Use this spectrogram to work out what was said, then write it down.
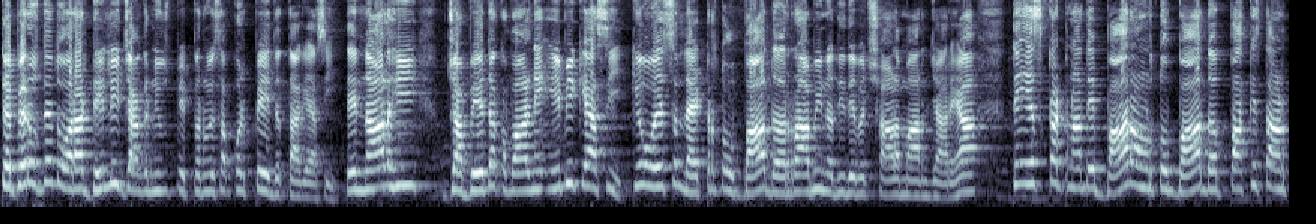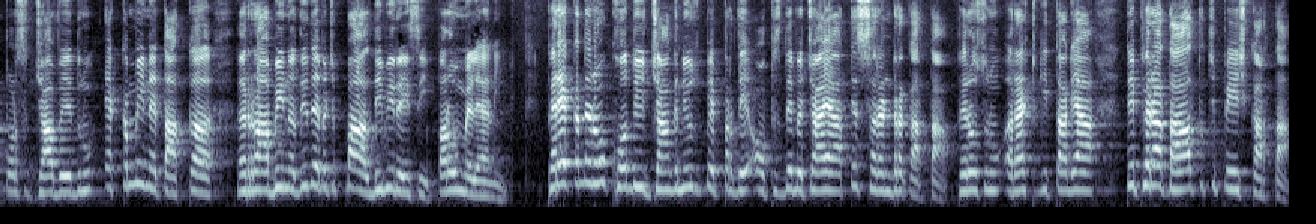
ਤੇ ਫਿਰ ਉਸ ਦੇ ਦੁਆਰਾ ਡੇਲੀ ਜੰਗ ਨਿਊਜ਼ਪੇਪਰ ਨੂੰ ਇਹ ਸਭ ਕੁਝ ਭੇਜ ਦਿੱਤਾ ਗਿਆ ਸੀ। ਤੇ ਨਾਲ ਹੀ ਜਾਬੇਦ ਇਕਬਾਲ ਨੇ ਇਹ ਵੀ ਕਿਹਾ ਸੀ ਕਿ ਉਹ ਇਸ ਲੈਟਰ ਤੋਂ ਬਾਅਦ ਰਾਵੀ ਨਦੀ ਦੇ ਵਿੱਚ ਛਾਲ ਮਾਰਨ ਜਾ ਰਿਹਾ ਤੇ ਇਸ ਘਟਨਾ ਦੇ ਬਾਹਰ ਆਉਣ ਤੋਂ ਬਾਅਦ ਪਾਕਿਸਤਾਨ ਪੁਲਿਸ ਜਾਵੇਦ ਨੂੰ 1 ਮਹੀਨੇ ਤੱਕ ਰਾਵੀ ਨਦੀ ਦੇ ਵਿੱਚ ਭਾਲਦੀ ਵੀ ਰਹੀ ਸੀ, ਪਰ ਉਹ ਮਿਲਿਆ ਨਹੀਂ। ਫਿਰ ਇੱਕ ਦਿਨ ਉਹ ਖੁਦ ਹੀ ਜੰਗ ਨਿਊਜ਼ਪੇਪਰ ਦੇ ਆਫਿਸ ਦੇ ਵਿੱਚ ਆਇਆ ਤੇ ਸਰੈਂਡਰ ਕਰਤਾ। ਫਿਰ ਉਸ ਨੂੰ ਅਰੈਸਟ ਕੀਤਾ ਗਿਆ ਤੇ ਫਿਰ ਅਦਾਲਤ 'ਚ ਪੇਸ਼ ਕਰਤਾ।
